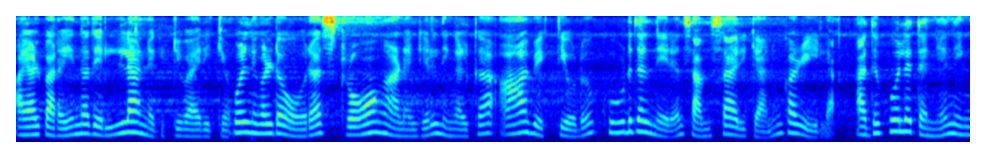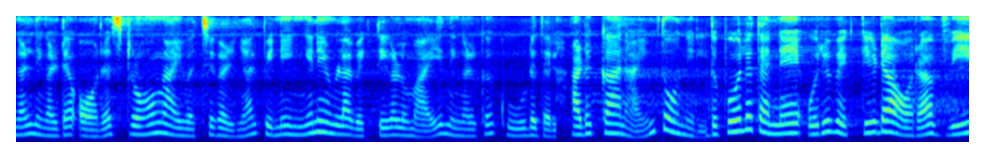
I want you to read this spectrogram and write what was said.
അയാൾ പറയുന്നത് എല്ലാം നെഗറ്റീവ് ആയിരിക്കും. അപ്പോൾ നിങ്ങളുടെ ഓറ സ്ട്രോങ് ആണെങ്കിൽ നിങ്ങൾക്ക് ആ വ്യക്തിയോട് കൂടുതൽ നേരം സംസാരിക്കാനും കഴിയില്ല. അതുപോലെ തന്നെ നിങ്ങൾ നിങ്ങളുടെ ഓറ സ്ട്രോങ് ആയി വെച്ച് കഴിഞ്ഞാൽ പിന്നെ ഇങ്ങനെയുള്ള വ്യക്തികളുമായി നിങ്ങൾക്ക് കൂടുതൽ അടുക്കാനായും തോന്നില്ല. അതുപോലെ തന്നെ ഒരു വ്യക്തിയുടെ ഓറ വീക്ക്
